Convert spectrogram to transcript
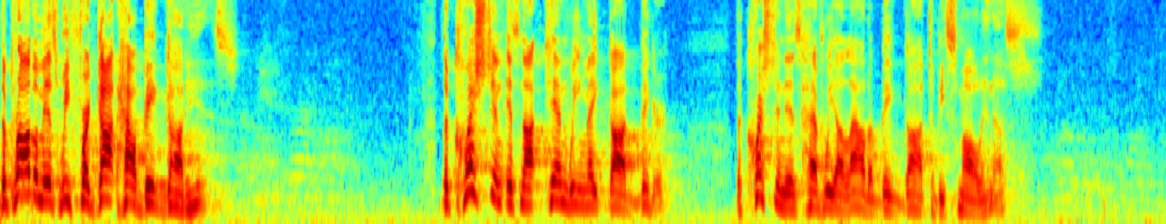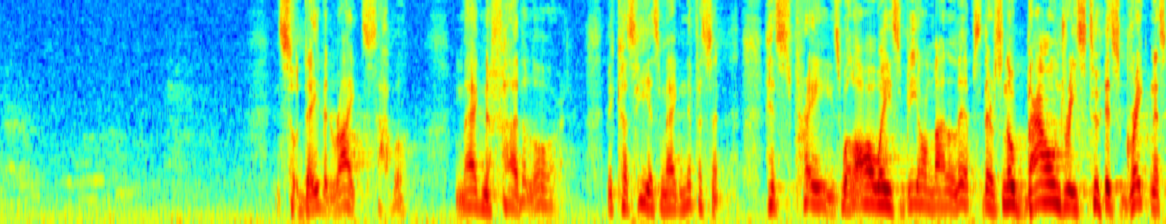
The problem is we forgot how big God is. The question is not can we make God bigger? The question is have we allowed a big God to be small in us? So David writes, I will magnify the Lord because he is magnificent. His praise will always be on my lips. There's no boundaries to his greatness.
